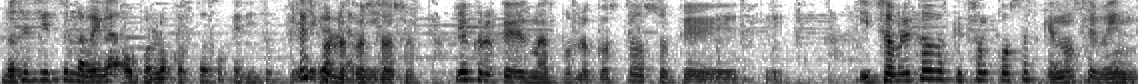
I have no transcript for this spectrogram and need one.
No sé si es una regla o por lo costoso que dices que Es por lo costoso. Yo creo que es más por lo costoso que este y sobre todo que son cosas que no se ven.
